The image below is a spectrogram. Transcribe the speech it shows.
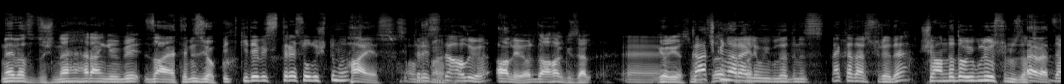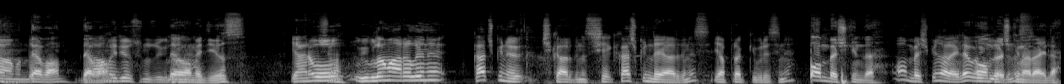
Meyve tutuşunda herhangi bir zayiatimiz yok. Bitkide bir stres oluştu mu? Hayır. Stresi oluşmadı. de alıyor. Alıyor. Daha güzel. Ee, Görüyorsunuz. Kaç gün arayla uyguladınız? Ne kadar sürede? Şu anda da uyguluyorsunuz zaten Evet. devamında. Devam. Devam, Devam. ediyorsunuz uygulamaya. Devam ediyoruz. Yani o Şu an- uygulama aralığını kaç günü çıkardınız? Şey kaç günde yardınız yaprak gübresini? 15 günde. 15 gün arayla uyguladınız. 15 gün arayla.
